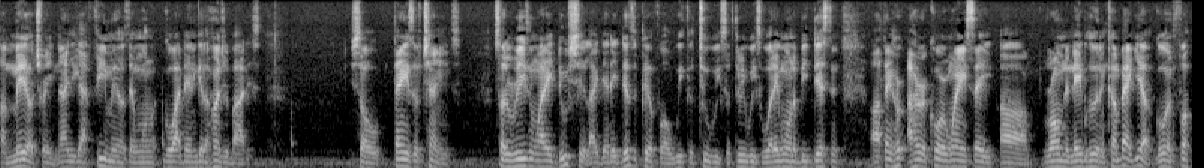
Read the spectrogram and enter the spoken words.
a male trait. Now you got females that want to go out there and get a hundred bodies. So things have changed. So the reason why they do shit like that, they disappear for a week or two weeks or three weeks where they want to be distant. Uh, I think I heard Corey Wayne say, uh, roam the neighborhood and come back. Yeah, go and fuck,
